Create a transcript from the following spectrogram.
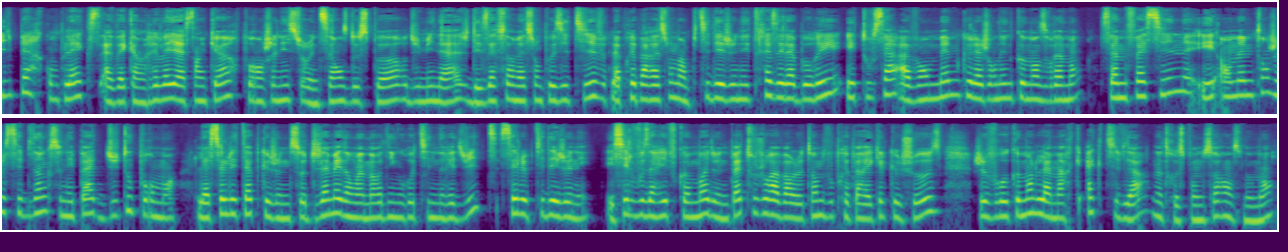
hyper complexes avec un réveil à 5 heures pour enchaîner sur une séance de sport, du ménage, des affirmations positives, la préparation d'un petit déjeuner très élaboré et tout ça avant même que la journée ne commence vraiment. Ça me fascine et en même temps je sais bien que ce n'est pas du tout pour moi. La seule étape que je ne saute jamais dans ma morning routine réduite, c'est le petit déjeuner. Et s'il vous arrive comme moi de ne pas toujours avoir le temps de vous préparer quelque chose, je vous recommande la marque Activia, notre sponsor en ce moment,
